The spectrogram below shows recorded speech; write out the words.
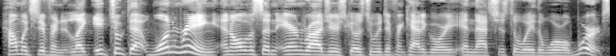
how much different? Like it took that one ring, and all of a sudden Aaron Rodgers goes to a different category, and that's just the way the world works.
